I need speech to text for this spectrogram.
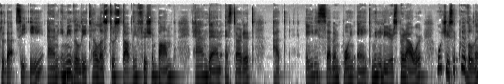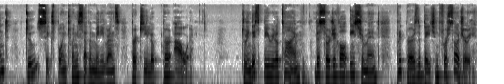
to that CE and immediately tell us to stop the infusion pump and then start it at 87.8 milliliters per hour, which is equivalent to 6.27 milligrams per kilo per hour. During this period of time, the surgical instrument prepares the patient for surgery.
